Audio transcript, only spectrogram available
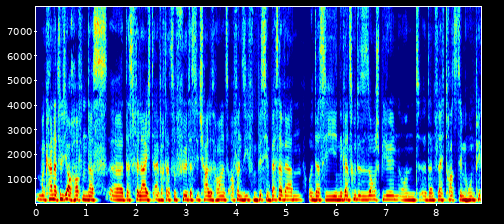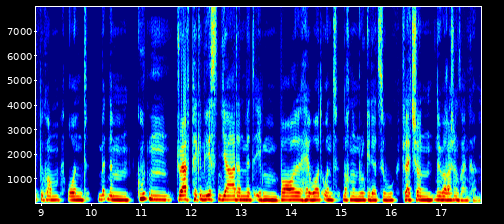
man kann natürlich auch hoffen, dass äh, das vielleicht einfach dazu führt, dass die Charlotte Hornets offensiv ein bisschen besser werden und dass sie eine ganz gute Saison spielen und äh, dann vielleicht trotzdem einen hohen Pick bekommen und mit einem guten Draft-Pick im nächsten Jahr dann mit eben Ball, Hayward und noch einem Rookie dazu vielleicht schon eine Überraschung sein können.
